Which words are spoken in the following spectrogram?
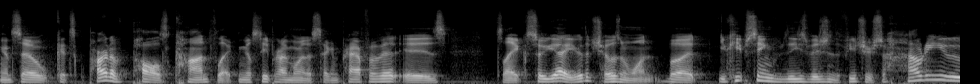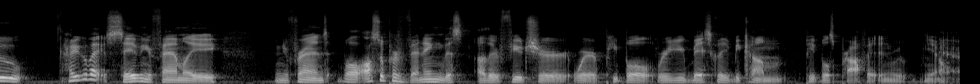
and so it's part of Paul's conflict, and you'll see probably more in the second half of it is. It's like so yeah, you're the chosen one, but you keep seeing these visions of the future. So how do you how do you go about saving your family and your friends while also preventing this other future where people where you basically become people's prophet and you know yeah,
